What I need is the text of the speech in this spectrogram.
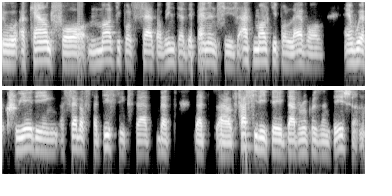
to account for multiple set of interdependencies at multiple level. And we're creating a set of statistics that that that uh, facilitate that representation.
